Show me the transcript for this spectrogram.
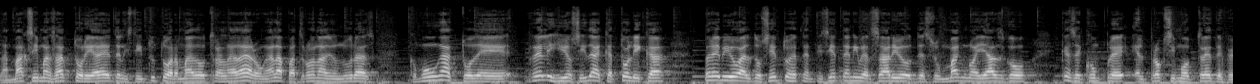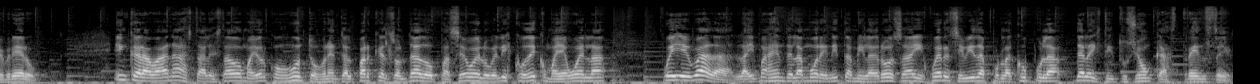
las máximas autoridades del Instituto Armado trasladaron a la patrona de Honduras como un acto de religiosidad católica previo al 277 aniversario de su magno hallazgo que se cumple el próximo 3 de febrero. En caravana hasta el Estado Mayor Conjunto, frente al Parque del Soldado, Paseo del Obelisco de Comayagüela, fue llevada la imagen de la Morenita Milagrosa y fue recibida por la cúpula de la institución castrense.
